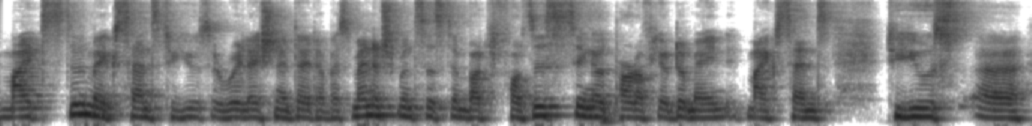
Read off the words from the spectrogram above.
might still make sense to use a relational database management system, but for this single part of your domain, it makes sense to use uh,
